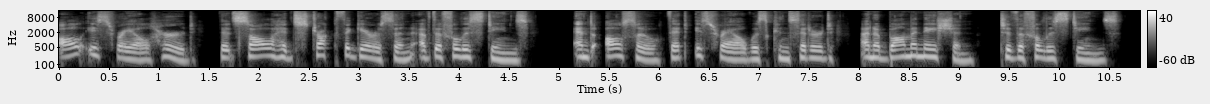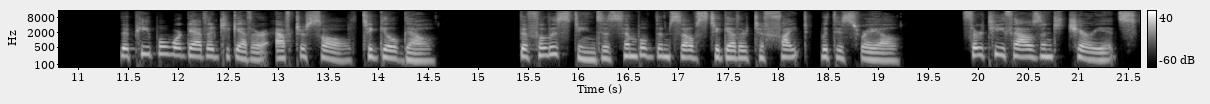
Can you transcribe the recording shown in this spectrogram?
All Israel heard that Saul had struck the garrison of the Philistines, and also that Israel was considered an abomination to the Philistines. The people were gathered together after Saul to Gilgal. The Philistines assembled themselves together to fight with Israel. Thirty thousand chariots,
